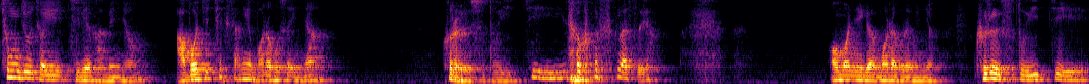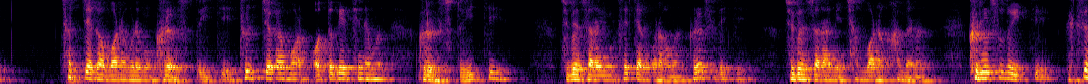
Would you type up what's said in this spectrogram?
충주 저희 집에 가면요. 아버지 책상에 뭐라고 써 있냐? 그럴 수도 있지. 라고 써놨어요. 어머니가 뭐라 그러면요. 그럴 수도 있지. 첫째가 뭐라 그러면 그럴 수도 있지. 둘째가 뭐 어떻게 지내면 그럴 수도 있지. 주변 사람이 셋째가 뭐라 하면 그럴 수도 있지. 주변 사람이 참 뭐라고 하면은 그럴 수도 있지. 그래서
